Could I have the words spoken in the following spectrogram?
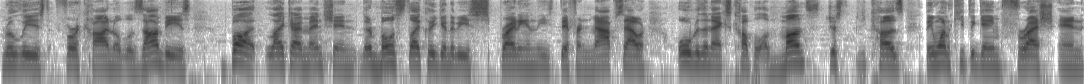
released for COD Mobile Zombies. But like I mentioned, they're most likely going to be spreading these different maps out over the next couple of months just because they want to keep the game fresh and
